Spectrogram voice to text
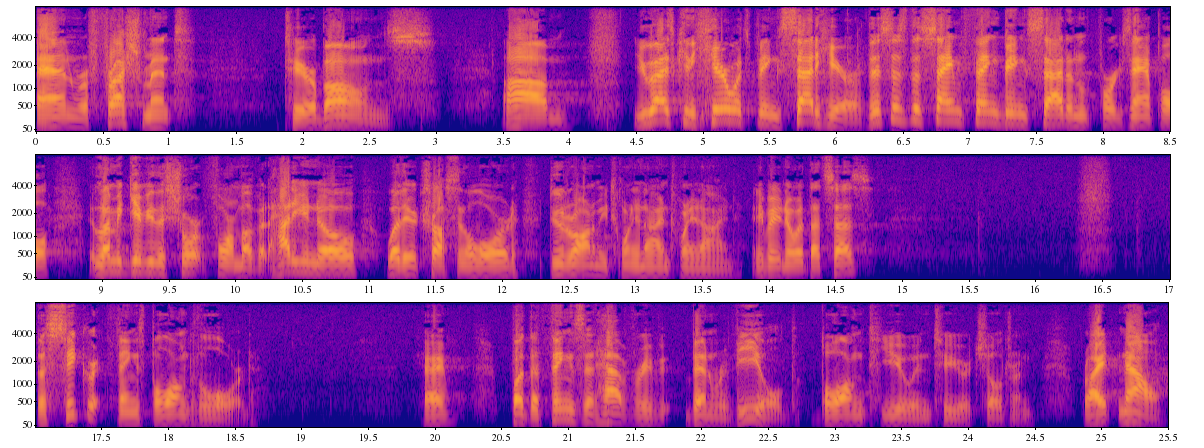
and refreshment to your bones. Um, you guys can hear what's being said here. This is the same thing being said, and for example, let me give you the short form of it. How do you know whether you're trusting the Lord? Deuteronomy 29 29. Anybody know what that says? The secret things belong to the Lord. Okay? But the things that have re- been revealed belong to you and to your children. Right? Now,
